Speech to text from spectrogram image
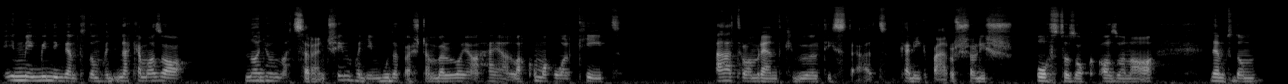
én még mindig nem tudom, hogy nekem az a nagyon nagy szerencsém, hogy én Budapesten belül olyan helyen lakom, ahol két általam rendkívül tisztelt kerékpárossal is osztozok azon a nem tudom,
